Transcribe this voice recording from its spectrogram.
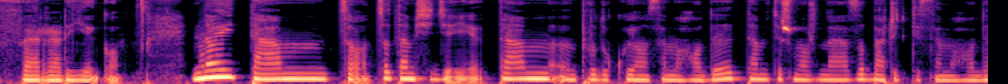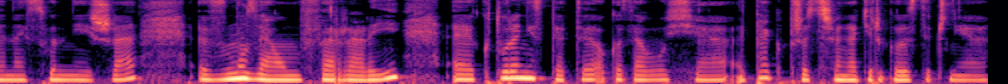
Ferrariego. No i tam co? Co tam się dzieje? Tam produkują samochody, tam też można zobaczyć te samochody, najsłynniejsze, w Muzeum Ferrari, e, które niestety okazało się tak przestrzegać rygorystycznie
